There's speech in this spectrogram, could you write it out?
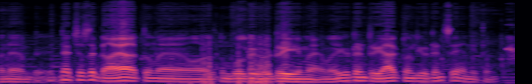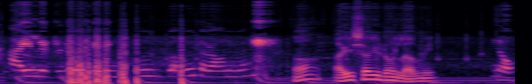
मैंने इतने अच्छे से गाया तुम्हें और तुम बोल रही हो dream है. You didn't react only. You didn't say anything. I literally was getting goosebumps around my. Huh? Are you sure you don't love me? No.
